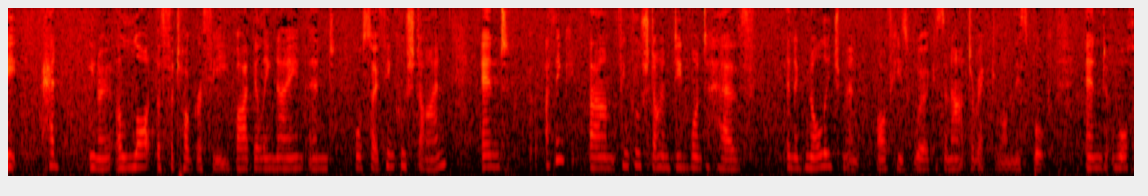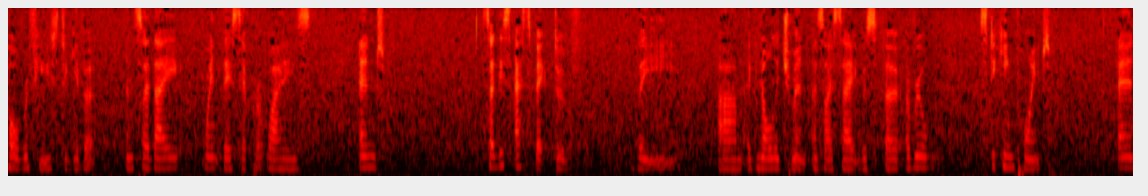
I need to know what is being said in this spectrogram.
it had, you know, a lot of photography by Billy Name and also Finkelstein. And I think um, Finkelstein did want to have an acknowledgement of his work as an art director on this book, and Warhol refused to give it. And so they went their separate ways. And so this aspect of the um, acknowledgement, as I say, was a, a real sticking point. And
